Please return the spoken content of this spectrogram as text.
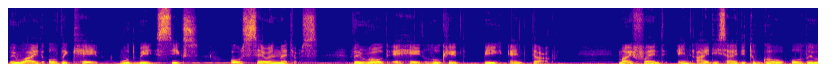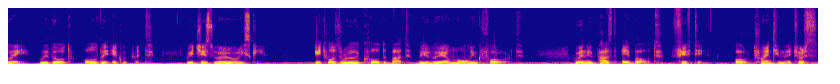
The width of the cave would be 6 or 7 meters. The road ahead looked big and dark. My friend and I decided to go all the way without all the equipment, which is very risky. It was really cold but we were moving forward. When we passed about 15 or 20 meters,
